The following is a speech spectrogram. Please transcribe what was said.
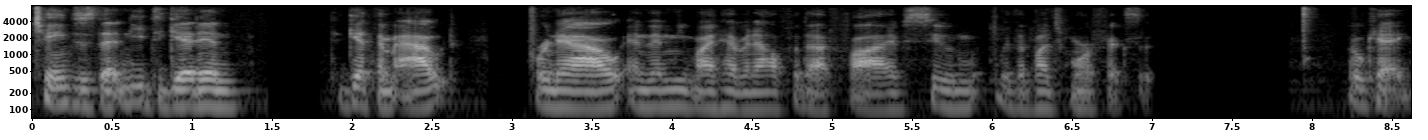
changes that need to get in to get them out for now, and then we might have an alpha.5 soon with a bunch more fixes. Okay,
